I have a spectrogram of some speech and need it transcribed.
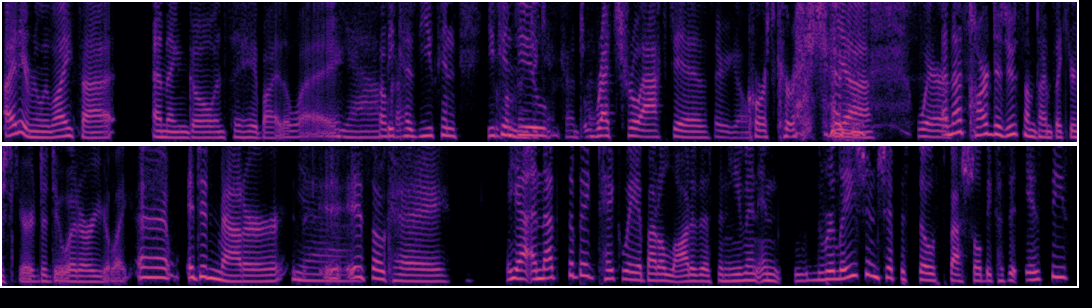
I didn't really like that and then go and say, "Hey, by the way." Yeah, okay. because you can you so can do you retroactive there you go. course correction. Yeah, where and that's hard to do sometimes. Like you're scared to do it, or you're like, "Eh, it didn't matter. Yeah, it, it's okay." Yeah, and that's the big takeaway about a lot of this. And even in the relationship is so special because it is these,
